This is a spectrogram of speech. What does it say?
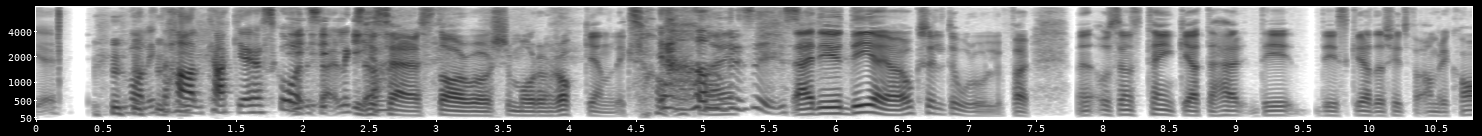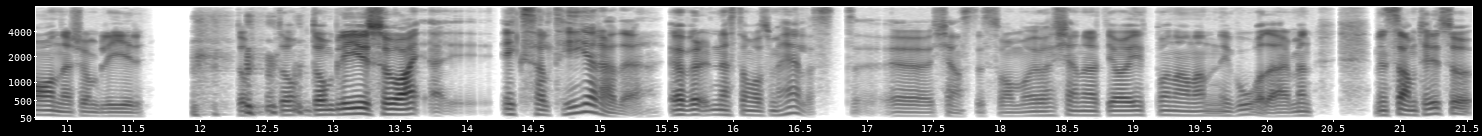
eh, var lite halvkackiga skådisar. Liksom. I, i så här Star Wars morgonrocken liksom. Ja, Nej. precis. Nej, det är ju det jag är också lite orolig för. Men, och sen tänker jag att det här, det, det är skräddarsytt för amerikaner som blir de, de, de blir ju så eh, exalterade över nästan vad som helst, eh, känns det som. Och jag känner att jag är på en annan nivå där. Men, men samtidigt så,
